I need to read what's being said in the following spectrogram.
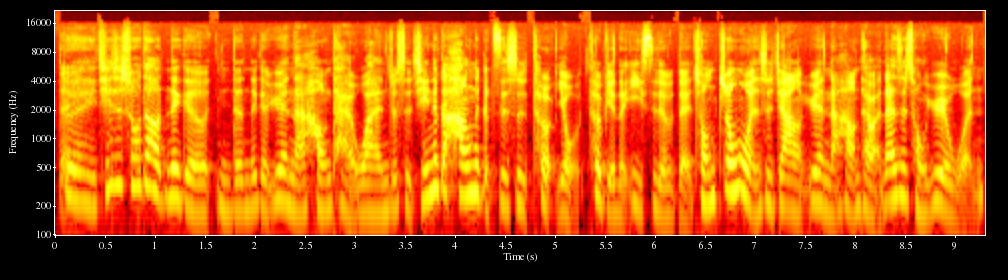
对，对，其实说到那个你的那个越南夯台湾，就是其实那个夯那个字是特有特别的意思，对不对？从中文是这样越南夯台湾，但是从越文，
